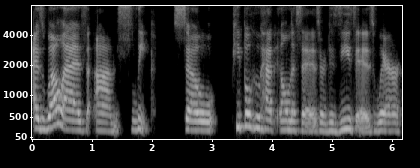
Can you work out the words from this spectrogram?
as well as um, sleep. So, people who have illnesses or diseases where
